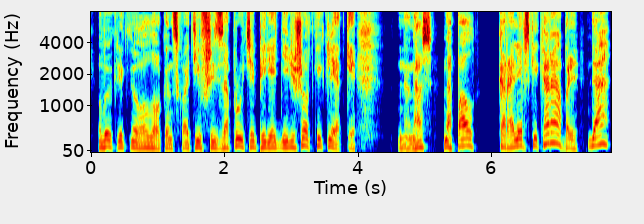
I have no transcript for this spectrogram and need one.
— выкрикнула Локон, схватившись за прутья передней решетки клетки. «На нас напал королевский корабль, да?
